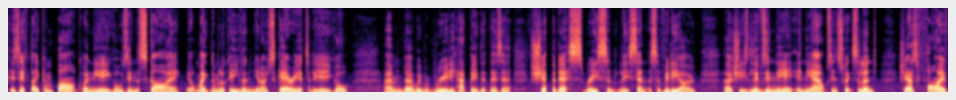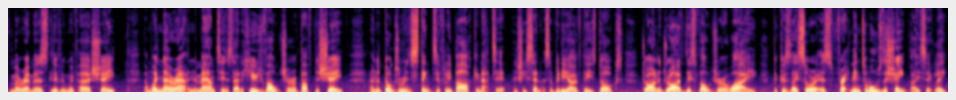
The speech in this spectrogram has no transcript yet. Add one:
is if they can bark when the eagle's in the sky, it'll make them look even, you know, scarier to the eagle and uh, we were really happy that there's a shepherdess recently sent us a video. Uh, she lives in the in the Alps in Switzerland. She has five Maremmas living with her sheep, and when they were out in the mountains, they had a huge vulture above the sheep, and the dogs were instinctively barking at it. And she sent us a video of these dogs trying to drive this vulture away because they saw it as threatening towards the sheep, basically.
